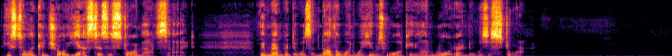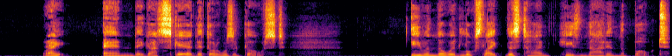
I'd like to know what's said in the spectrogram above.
He's still in control. Yes, there's a storm outside. Remember, there was another one where he was walking on water and there was a storm. Right? And they got scared. They thought it was a ghost. Even though it looks like this time he's not in the boat.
